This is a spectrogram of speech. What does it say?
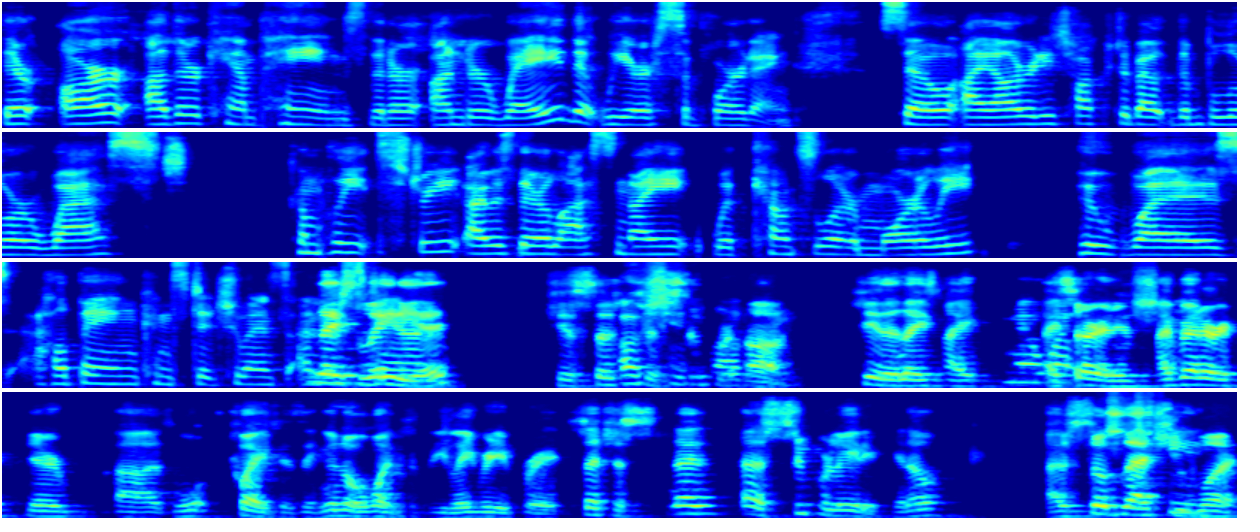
there are other campaigns that are underway that we are supporting. So I already talked about the Bloor West Complete Street. I was there last night with Councillor Morley, who was helping constituents understand. Nice lady, eh? She's such oh, a she's super. Uh, she's a nice. I you know I started. I met her there uh, twice. I think you know once at the Labor Day parade. Such a, a, a super lady, you know. I'm so glad she, she won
